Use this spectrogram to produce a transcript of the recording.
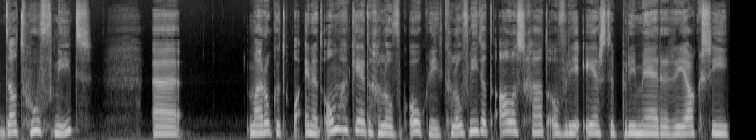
Dat hoeft niet. Maar ook het, in het omgekeerde geloof ik ook niet. Ik geloof niet dat alles gaat over je eerste primaire reactie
